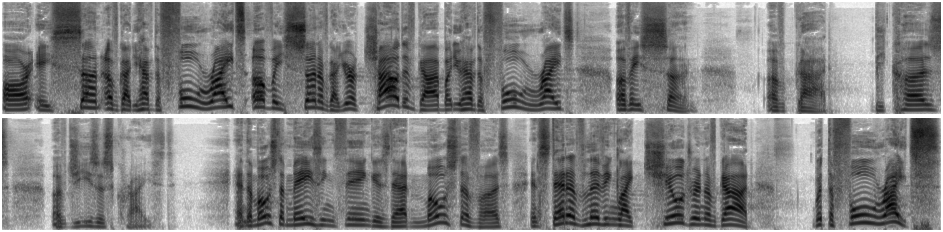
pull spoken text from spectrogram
are a son of God. You have the full rights of a son of God. You're a child of God, but you have the full rights of a son of God because of Jesus Christ. And the most amazing thing is that most of us, instead of living like children of God with the full rights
